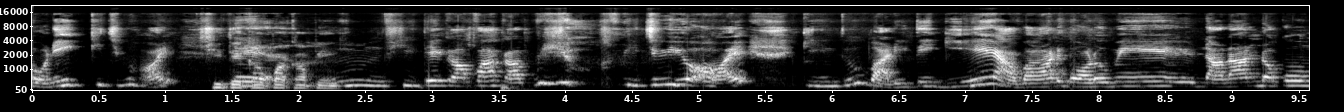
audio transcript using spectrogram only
অনেক কিছু হয়। শীতে কাঁপা কাঁপি। শীতে কাঁপা কাঁপি কিছুই হয়। কিন্তু বাড়িতে গিয়ে আবার গরমে নানান রকম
